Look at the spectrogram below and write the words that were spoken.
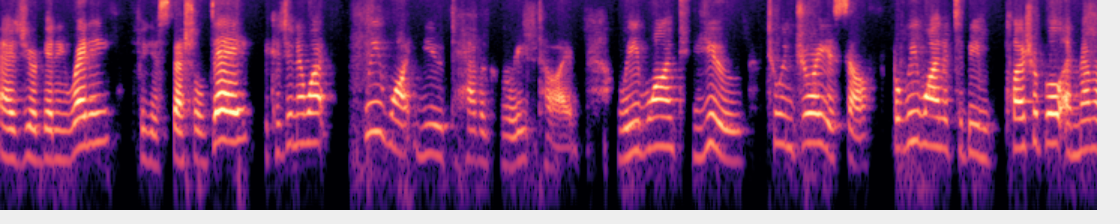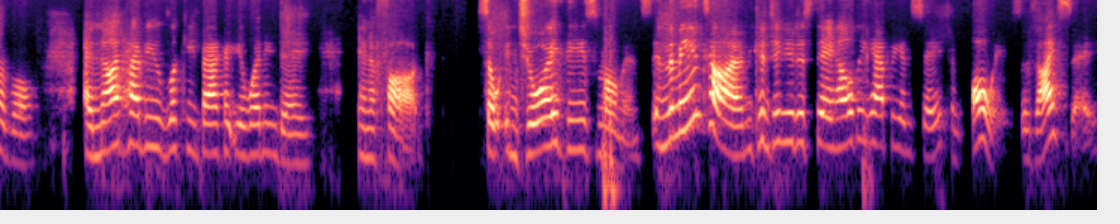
as you're getting ready for your special day, because you know what? We want you to have a great time. We want you to enjoy yourself, but we want it to be pleasurable and memorable and not have you looking back at your wedding day in a fog. So enjoy these moments. In the meantime, continue to stay healthy, happy, and safe. And always, as I say,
